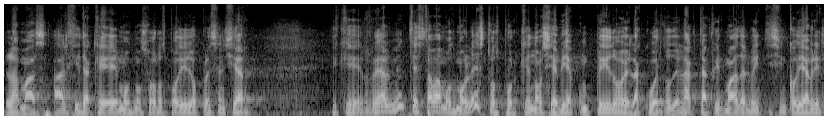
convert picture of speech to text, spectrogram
la más álgida que hemos nosotros podido presenciar y que realmente estábamos molestos porque no se había cumplido el acuerdo del acta firmada el 25 de abril.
